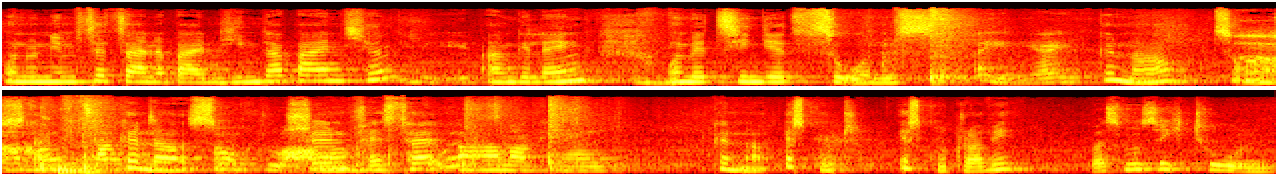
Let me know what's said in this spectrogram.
Und du nimmst jetzt seine beiden Hinterbeinchen am Gelenk und wir ziehen die jetzt zu uns. Eieiei. Genau, zu uns. genau, so. Schön festhalten. Armer Kerl. Genau, ist gut. Ist gut, Robby. Was muss ich tun?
